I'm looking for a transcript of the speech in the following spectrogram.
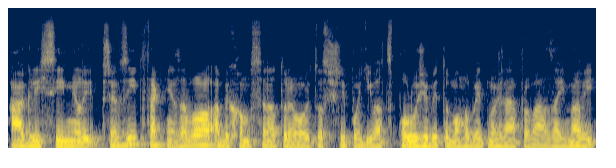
a když si ji měli převzít, tak mě zavolal, abychom se na tu nemovitost šli podívat spolu, že by to mohlo být možná pro vás zajímavý.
